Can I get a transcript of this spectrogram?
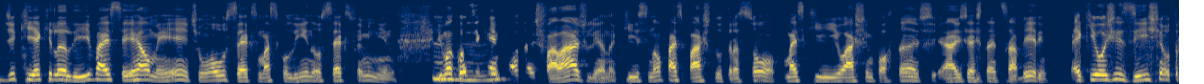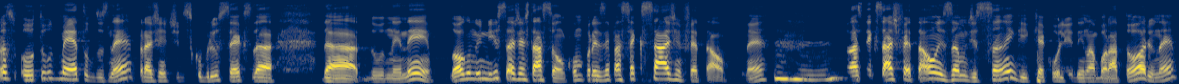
de que aquilo ali vai ser realmente um ou sexo masculino ou sexo feminino. Uhum. E uma coisa que é uhum. importante falar, Juliana, que isso não faz parte do ultrassom, mas que eu acho importante as gestantes saberem, é que hoje existem outras, outros métodos, né, para a gente descobrir o sexo da, da, do neném logo no início da gestação, como por exemplo a sexagem fetal, né. Uhum. A sexagem fetal é um exame de sangue que é colhido em laboratório, né,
